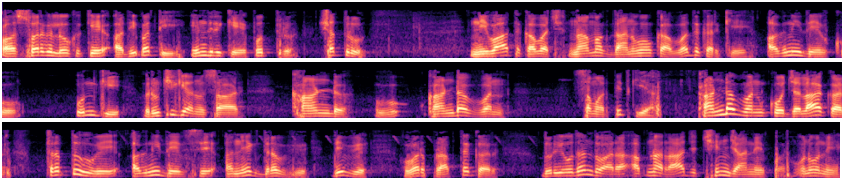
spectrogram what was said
और स्वर्गलोक के अधिपति इंद्र के पुत्र शत्रु निवात कवच नामक दानवों का वध करके अग्निदेव को उनकी रुचि के अनुसार खांड खांडव वन समर्पित किया। खांडव वन को जलाकर तृप्त हुए अग्निदेव से अनेक द्रव्य, दिव्य वर प्राप्त कर दुर्योधन द्वारा अपना राज छिन जाने पर उन्होंने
